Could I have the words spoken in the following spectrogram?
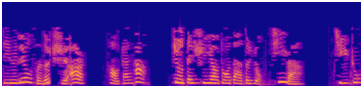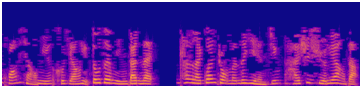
低于六分的十二，好尴尬，这得需要多大的勇气啊！其中黄晓明和杨颖都在名单内，看来观众们的眼睛还是雪亮的。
